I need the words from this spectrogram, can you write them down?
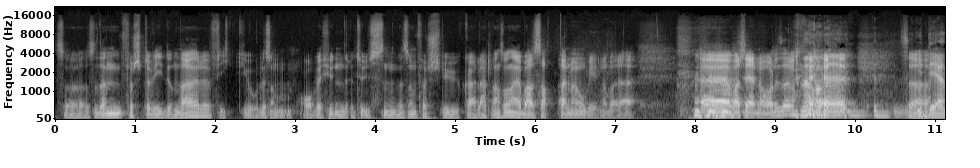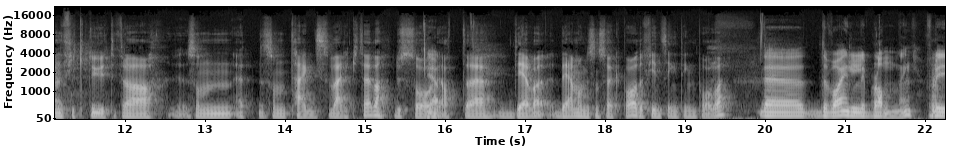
Så, så den første videoen der fikk jo liksom over 100 000 liksom første uka eller et eller annet sånt. Jeg bare satt der med mobilen og bare eh, Hva skjer nå, liksom? Men var det Så- ideen fikk du ut fra sånn, et sånn tags-verktøy, da? Du så Ja. at uh, det, var, det er mange som søker på, og det fins ingenting på det? Det, det var egentlig litt blanding. Fordi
